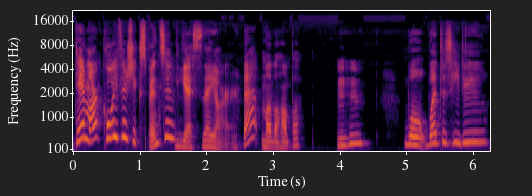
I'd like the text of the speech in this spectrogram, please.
Damn, aren't koi fish expensive? Yes, they are. That mother humper. Mm-hmm. Well, what does he do?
